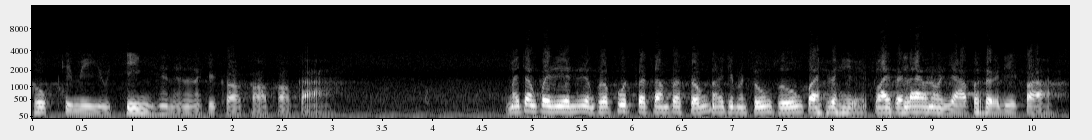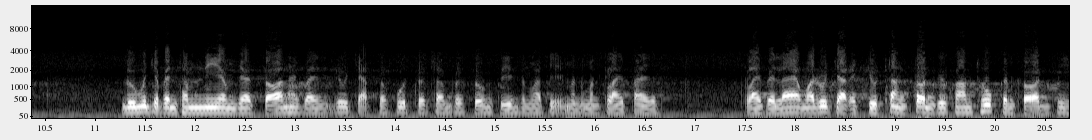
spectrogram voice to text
ทุกข์ที่มีอยู่จริงนั่นนะคือ กอขอกอกา ไม่ต้องไปเรียนเรื่องพระพุทธพระธรรมพระสงฆ์อะไรที่มันสูงสูงไปไปไกลไปแล้วนู่นอย่าเพื่อดีกว่าดูมันจะเป็นธรรมเนียมจะสอนให้ไปรู้จักพระพุทธพระธรรมพระสงฆ์ศีลสมาธิมันมันไกลไปไกลไปแล้วมารู้จักจุดตั้งต้นคือความทุกข์กันก่อนที่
